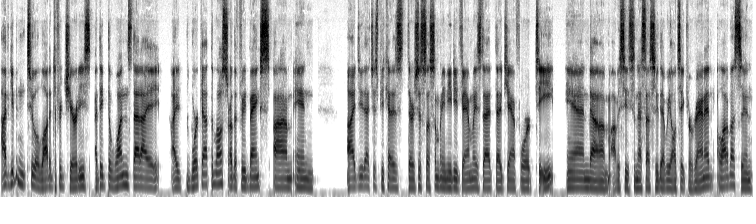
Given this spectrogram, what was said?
I've given to a lot of different charities. I think the ones that I I work at the most are the food banks. Um, and I do that just because there's just so many needy families that that can't afford to eat, and um, obviously it's a necessity that we all take for granted. A lot of us, and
